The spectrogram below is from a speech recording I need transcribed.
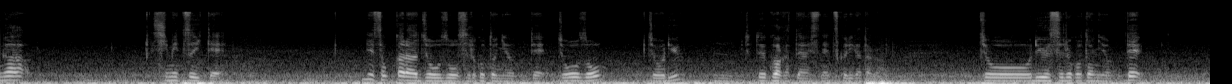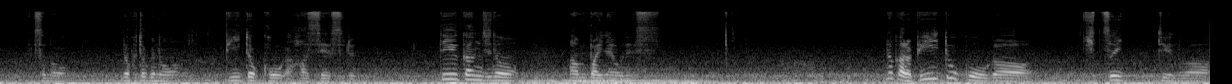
が染みついてでそこから醸造することによって醸造？蒸留、うん、ちょっとよく分かってないですね作り方が。蒸留することによってその独特のピート香が発生するっていう感じの塩梅なようです。だからピート香がきついっていうのは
